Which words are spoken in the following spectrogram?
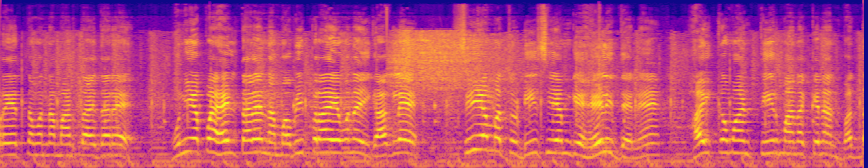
ಪ್ರಯತ್ನವನ್ನು ಮಾಡ್ತಾ ಇದ್ದಾರೆ. ಮುನಿಯಪ್ಪ ಹೇಳ್ತಾರೆ, ನಮ್ಮ ಅಭಿಪ್ರಾಯವನ್ನು ಈಗಾಗಲೇ ಸಿ ಎಂ ಮತ್ತು ಡಿ ಸಿ ಎಂಗೆ ಹೇಳಿದ್ದೇನೆ. ಹೈಕಮಾಂಡ್ ತೀರ್ಮಾನಕ್ಕೆ ನಾನು ಬದ್ಧ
